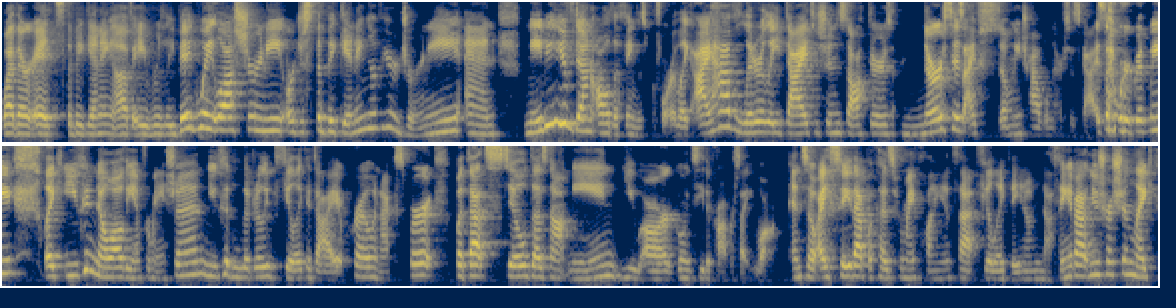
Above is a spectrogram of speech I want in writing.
whether it's the beginning of a really big weight loss journey or just the beginning of your journey, and maybe you've done all the things before. Like I have literally dietitians, doctors, nurses. I have so many travel nurses, guys, that work with me. Like you can know all the information. You could literally feel like a diet pro, an expert, but that still does not mean you are going to see the progress that you want. And so I say that because for my clients that feel like they know nothing about nutrition, like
